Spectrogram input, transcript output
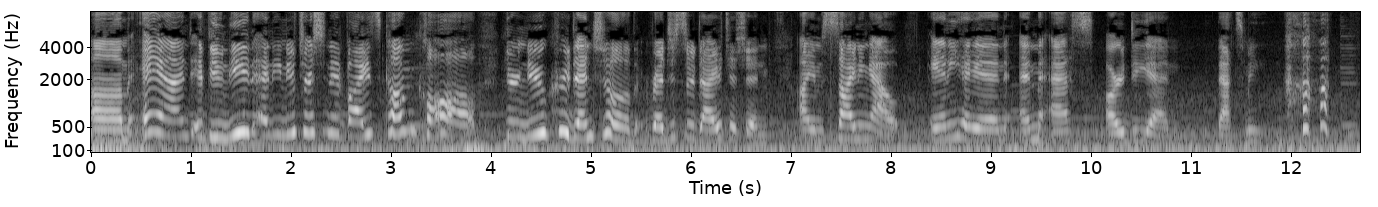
Um, and if you need any nutrition advice, come call your new credentialed registered dietitian. I am signing out. Annie Hayen, MSRDN. That's me.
